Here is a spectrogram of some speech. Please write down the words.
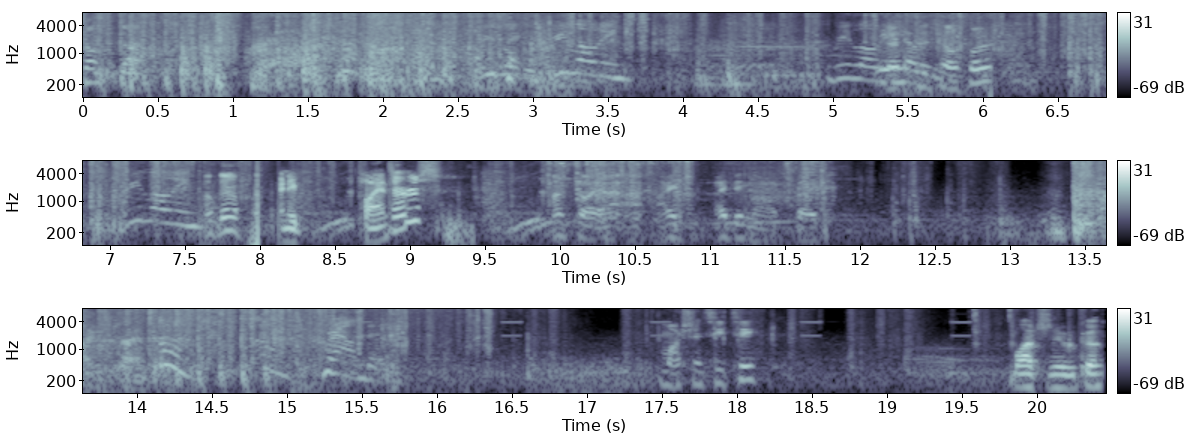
Shut that. Reloading. Reloading. That's the teleport. Reloading. I'm gonna. Any planters? I'm sorry, I, I, I, I did not expect. Grounded. I'm watching CT. Watching hookah.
